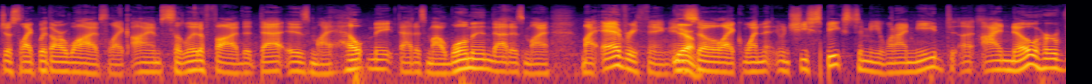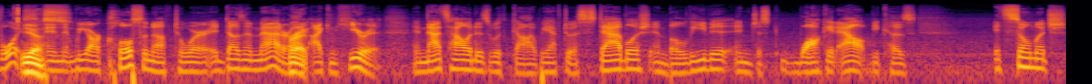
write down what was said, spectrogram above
Just like with our wives, like I am solidified that that is my helpmate, that is my woman, that is my my everything. And Yeah. so, like when when she speaks to me, when I need, to, uh, I know her voice, Yes. and we are close enough to where it doesn't matter. Right. I, I can hear it. And that's how it is with God. We have to establish and believe it and just walk it out because it's so much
